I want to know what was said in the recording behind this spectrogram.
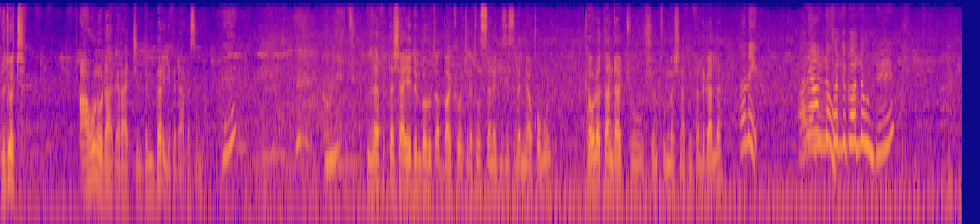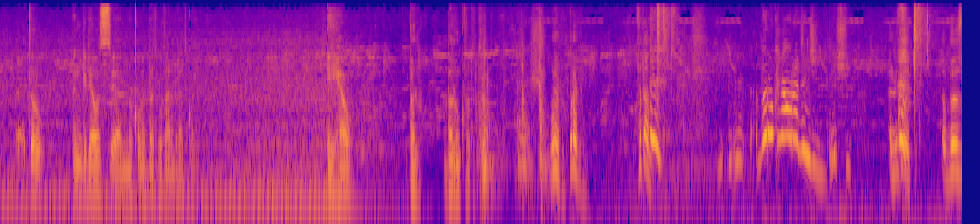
ልጆች አሁን ወደ ሀገራችን ድንበር እየተዳረስን ነው እውነት ለፍተሻ የድንበሩ ጠባቂዎች ለተወሰነ ጊዜ ስለሚያቆሙን ከሁለት አንዳችሁ ሽንቱን መሽናት እንፈልጋለን። እኔ እኔ አለው እፈልጋለሁ እንዴ ጥሩ፣ እንግዲያውስ የምቆምበት ቦታ ንብረት። ቆይ ይኸው። በሉ በሩን ክፈቱት። ውረዱ፣ ውረዱ፣ ፍጠኑ ብሩክ ና ውረድ እንጂ እሺ ልጆች። ብዙ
